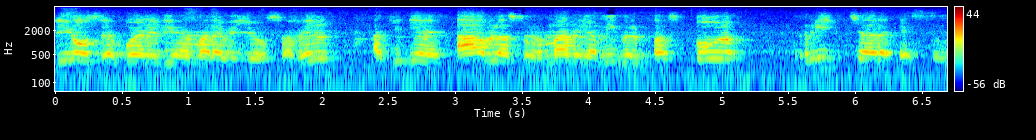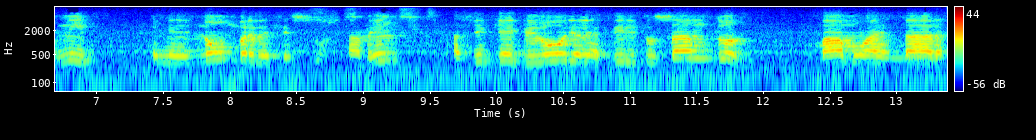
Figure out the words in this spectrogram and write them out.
Dios es bueno y Dios es maravilloso. Amén. Aquí tienes, habla su hermano y amigo el pastor Richard Smith en el nombre de Jesús. Amén. Así que gloria al Espíritu Santo. Vamos a estar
